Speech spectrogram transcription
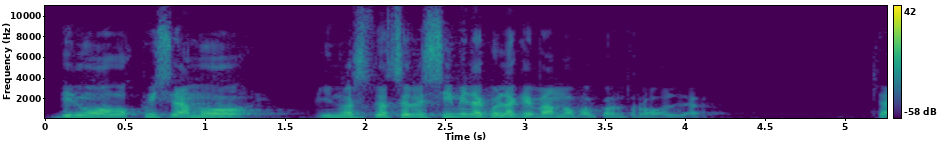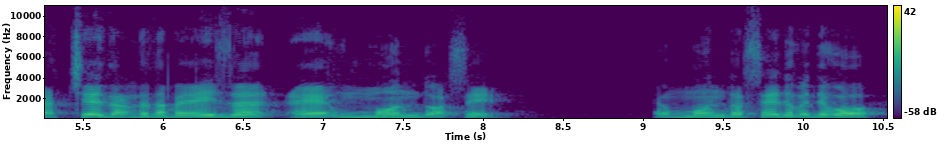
di nuovo, qui siamo in una situazione simile a quella che avevamo col controller. Cioè accedere a un database è un mondo a sé, è un mondo a sé dove devo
